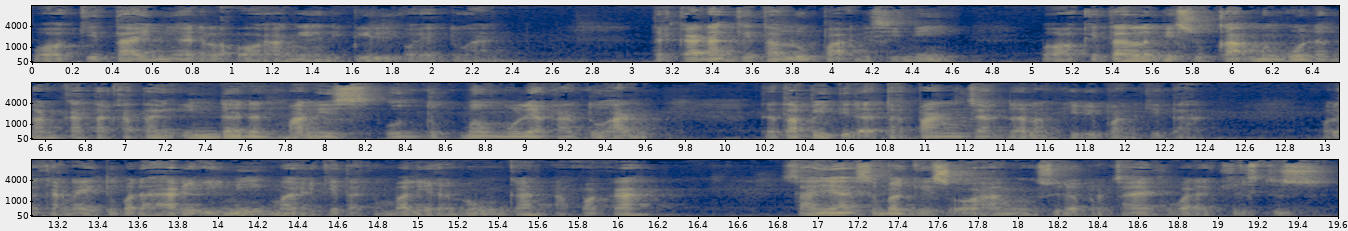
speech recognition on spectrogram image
Bahwa kita ini adalah orang yang dipilih oleh Tuhan. Terkadang kita lupa di sini bahwa kita lebih suka menggunakan kata-kata yang indah dan manis untuk memuliakan Tuhan, tetapi tidak terpancar dalam kehidupan kita. Oleh karena itu pada hari ini mari kita kembali renungkan apakah saya sebagai seorang yang sudah percaya kepada Kristus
